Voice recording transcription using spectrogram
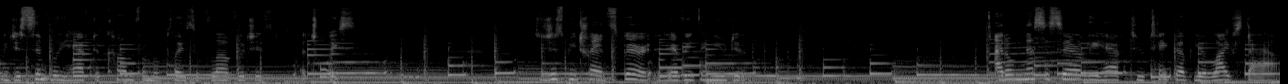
We just simply have to come from a place of love, which is a choice. To just be transparent in everything you do. I don't necessarily have to take up your lifestyle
